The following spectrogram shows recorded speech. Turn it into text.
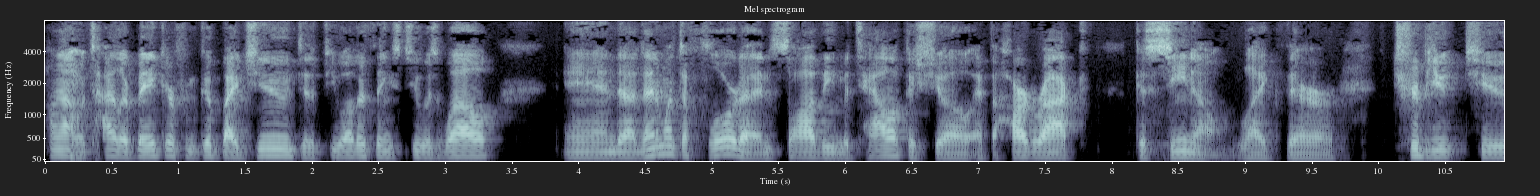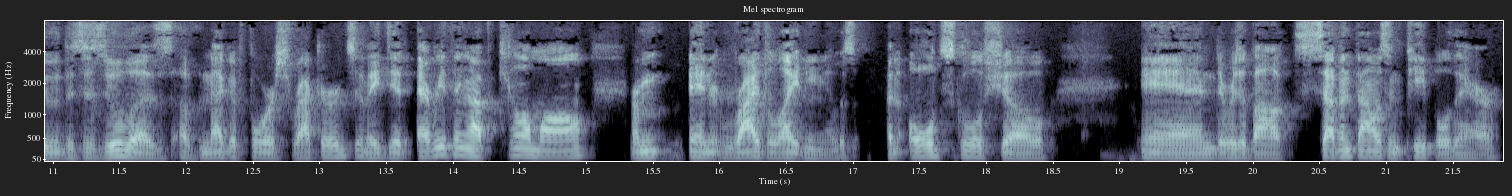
Hung out with Tyler Baker from Goodbye June. Did a few other things too as well. And uh, then went to Florida and saw the Metallica show at the Hard Rock Casino, like their tribute to the Zazulas of Megaforce Records, and they did everything off Kill 'Em All or, and Ride the Lightning. It was an old school show, and there was about seven thousand people there,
